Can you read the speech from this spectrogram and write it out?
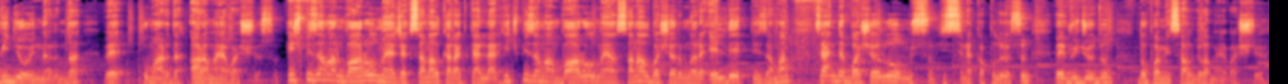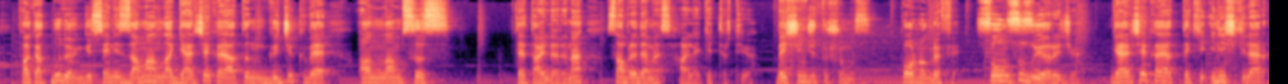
video oyunlarında ve kumarda aramaya başlıyorsun. Hiçbir zaman var olmayacak sanal karakterler, hiçbir zaman var olmayan sanal başarımları elde ettiği zaman sen de başarılı olmuşsun hissine kapılıyorsun ve vücudun dopamin salgılamaya başlıyor. Fakat bu döngü seni zamanla gerçek hayatın gıcık ve anlamsız detaylarına sabredemez hale getirtiyor. Beşinci tuşumuz pornografi. Sonsuz uyarıcı. Gerçek hayattaki ilişkiler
